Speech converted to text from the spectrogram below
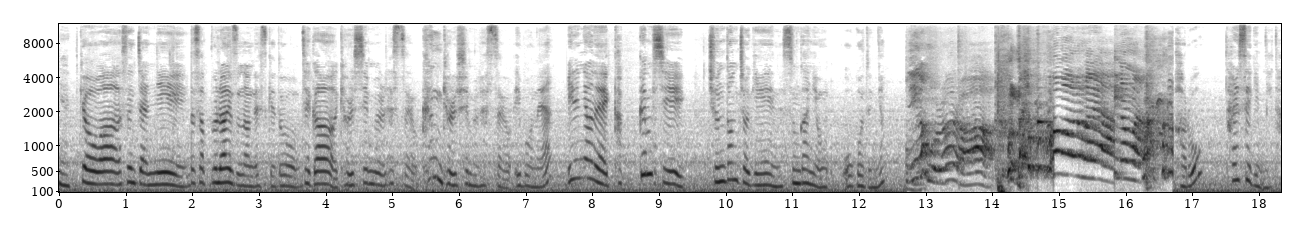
네, 今日はすんちゃんにサプライズなんですけど제가 결심을 했어요. 큰 결심을 했어요. 이번에 1년에 가끔씩 충동적인 순간이 오, 오거든요. 네가 뭘 알아? 얼마야? 이거만. 바로 탈색입니다.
